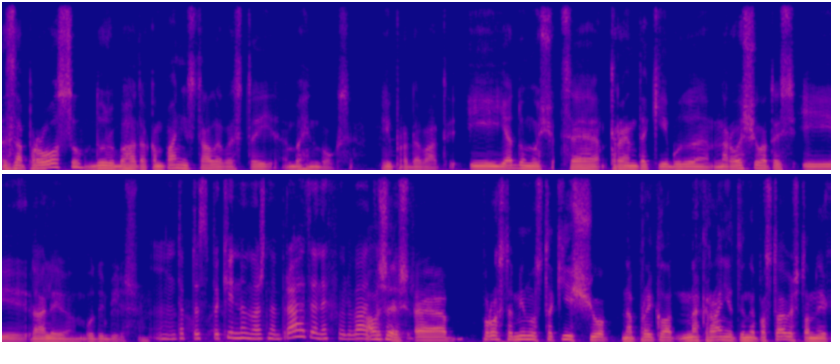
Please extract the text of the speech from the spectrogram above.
запросу дуже багато компаній стали вести багінбокси і продавати. І я думаю, що це тренд, який буде нарощуватись, і далі буде більше. Тобто спокійно можна брати, не хвилювати. А вже ж е, просто мінус такий, що, наприклад, на крані ти не поставиш там, як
